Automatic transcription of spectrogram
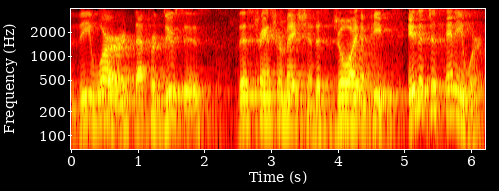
the word that produces this transformation, this joy and peace? Is it just any word?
